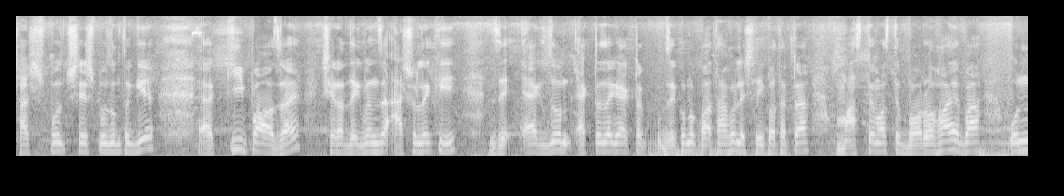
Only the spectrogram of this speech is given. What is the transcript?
শেষ শেষ পর্যন্ত গিয়ে কি পাওয়া যায় সেটা দেখবেন যে আসলে কি, যে একজন একটা জায়গায় একটা যে কোনো কথা হলে সেই কথাটা মাসতে মাসতে বড় হয় বা অন্য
